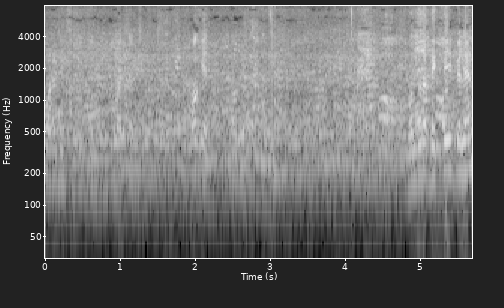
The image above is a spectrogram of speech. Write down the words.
পরে দেখছি তিন দিন পর। আচ্ছা আচ্ছা। ওকে ওকে। বন্ধুরা দেখতেই পেলেন।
